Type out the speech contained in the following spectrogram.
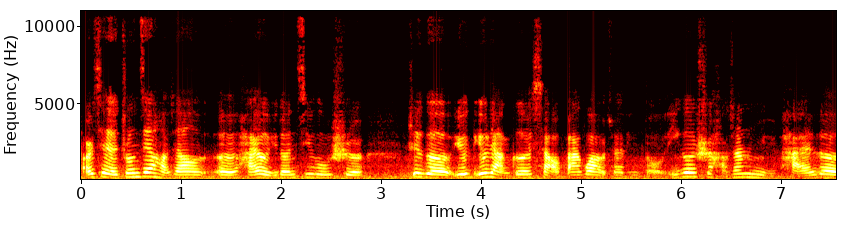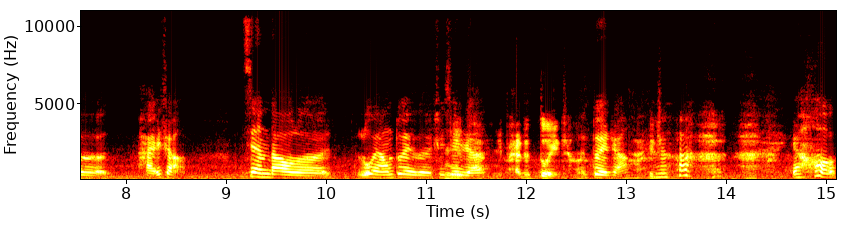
而且中间好像呃还有一段记录是。这个有有两个小八卦，我觉得还挺逗的。一个是好像是女排的排长见到了洛阳队的这些人，女排的队长，队长，然后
